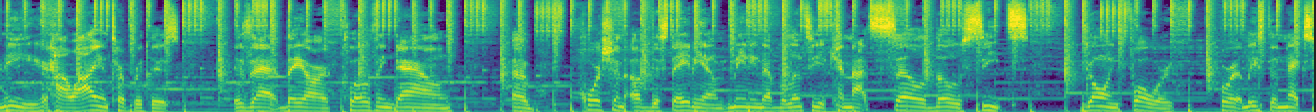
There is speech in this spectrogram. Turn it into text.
me, how I interpret this, is that they are closing down a portion of the stadium, meaning that Valencia cannot sell those seats going forward for at least the next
